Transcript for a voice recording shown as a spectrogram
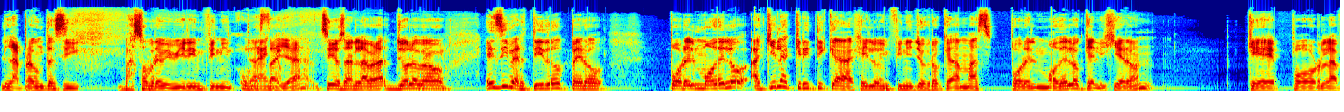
la pregunta es si va a sobrevivir Infinite Un hasta año. allá. Sí, o sea, la verdad, yo lo veo. año. Es divertido, pero por el modelo. Aquí la crítica a Halo Infinite, yo creo que va más por el modelo que eligieron que por la,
